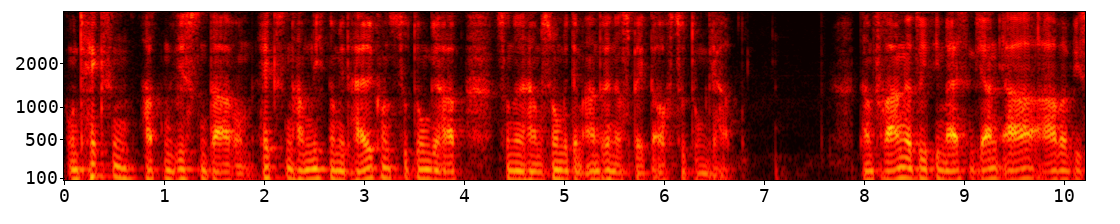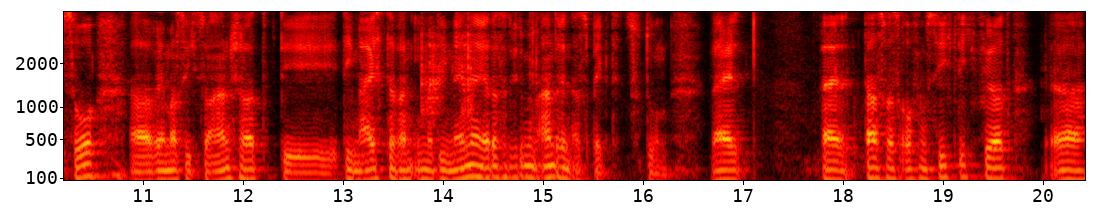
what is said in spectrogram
Und Hexen hatten Wissen darum. Hexen haben nicht nur mit Heilkunst zu tun gehabt, sondern haben so mit dem anderen Aspekt auch zu tun gehabt. Dann fragen natürlich die meisten Kleinen, ja, aber wieso, äh, wenn man sich so anschaut, die, die Meister waren immer die Männer, ja, das hat wieder mit einem anderen Aspekt zu tun. Weil, weil das, was offensichtlich führt, äh,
